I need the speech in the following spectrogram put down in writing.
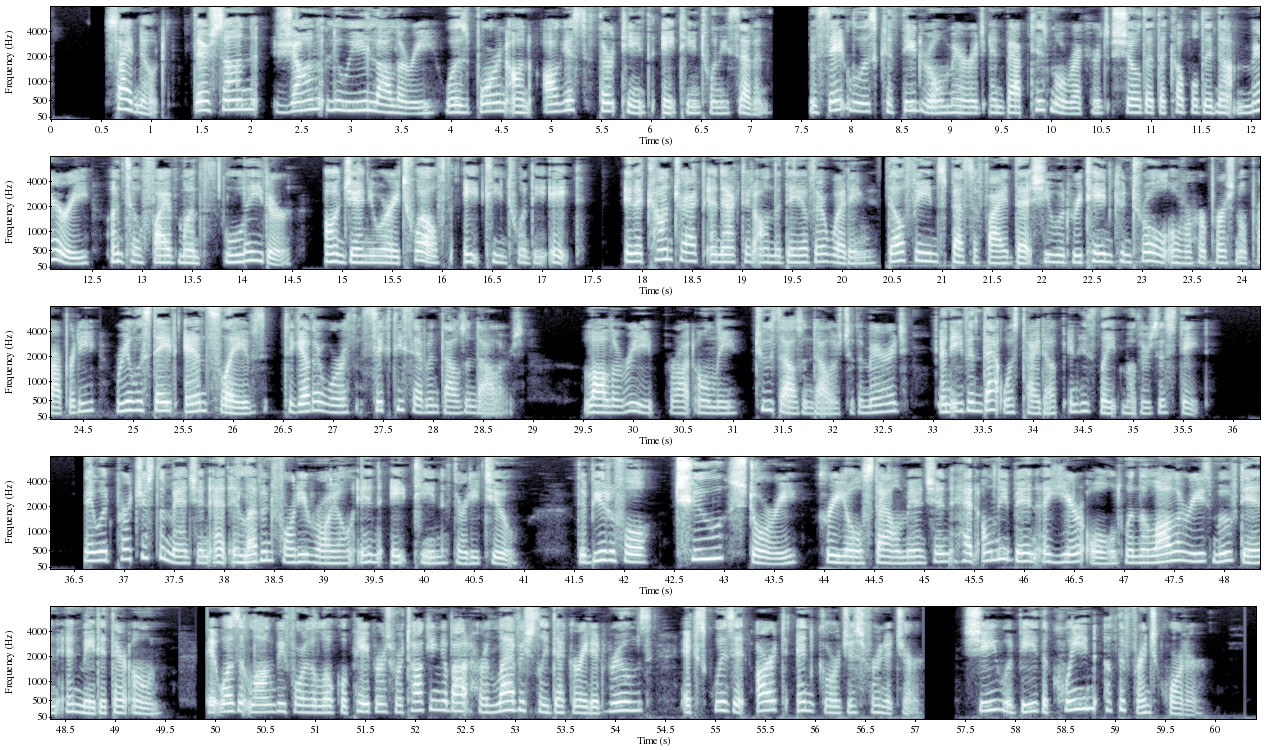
Side note, their son, Jean-Louis Lalaurie, was born on August 13, 1827. The St. Louis Cathedral marriage and baptismal records show that the couple did not marry until five months later, on January 12, 1828. In a contract enacted on the day of their wedding, Delphine specified that she would retain control over her personal property, real estate, and slaves, together worth $67,000. Lalaurie brought only $2,000 to the marriage, and even that was tied up in his late mother's estate. They would purchase the mansion at 1140 Royal in 1832. The beautiful two-story Creole-style mansion had only been a year old when the Lalauries moved in and made it their own. It wasn't long before the local papers were talking about her lavishly decorated rooms, exquisite art, and gorgeous furniture. She would be the queen of the French Quarter.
